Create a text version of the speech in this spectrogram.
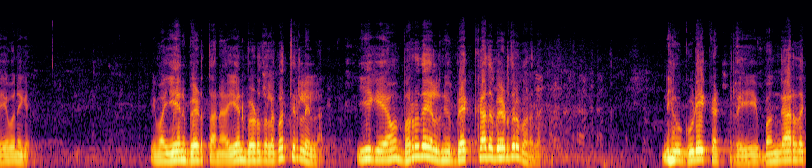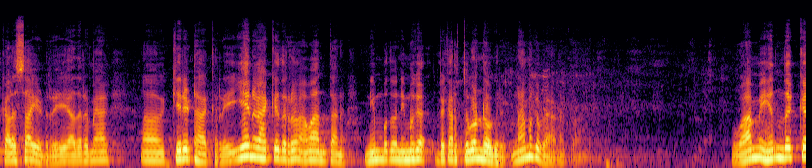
ದೇವನಿಗೆ. ಇವ ಏನು ಬೇಡ್ತಾನೆ, ಏನು ಬೇಡೋದಿಲ್ಲ ಗೊತ್ತಿರಲಿಲ್ಲ. ಈಗ ಅವ ಬರೋದೇ ಇಲ್ಲ, ನೀವು ಬೇಕಾದ ಬೇಡಿದ್ರೂ ಬರೋದಿಲ್ಲ ನೀವು ಗುಡಿ ಕಟ್ಟ್ರಿ ಬಂಗಾರದ ಕಳಸ ಇಡ್ರಿ, ಅದರ ಮ್ಯಾಗ ಕಿರೀಟ್ ಹಾಕ್ರಿ, ಏನು ಹಾಕಿದ್ರು ಅವ ಅಂತಾನೆ. ನಿಮ್ಮದು ನಿಮಗೆ ಬೇಕಾದ್ರೆ ತಗೊಂಡು ಹೋಗ್ರಿ, ನಮಗೆ ಬೇಡಪ್ಪ. ಒಮ್ಮೆ ಹಿಂದಕ್ಕೆ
